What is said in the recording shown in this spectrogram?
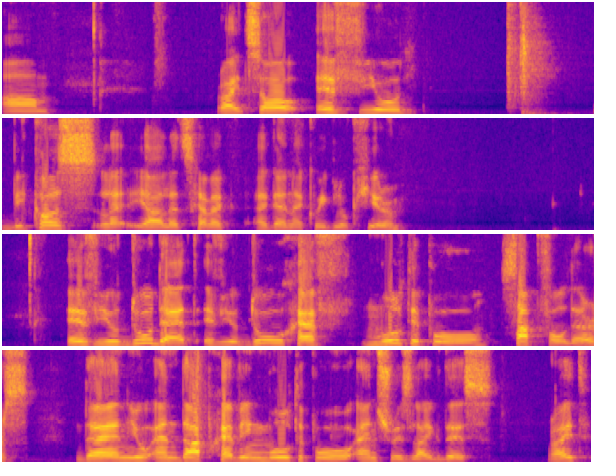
Um, right, so if you, because, yeah, let's have a, again a quick look here if you do that, if you do have multiple subfolders, then you end up having multiple entries like this, right?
